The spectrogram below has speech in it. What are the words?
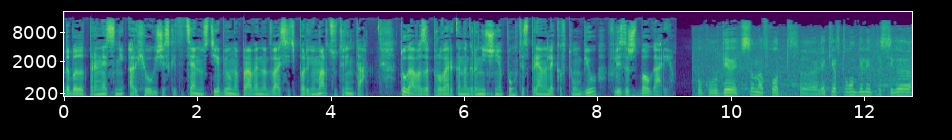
да бъдат пренесени археологическите ценности е бил направен на 21 март сутринта. Тогава за проверка на граничния пункт е спрян лек автомобил, влизащ в България. Около 9 часа на вход леки автомобили, пристига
